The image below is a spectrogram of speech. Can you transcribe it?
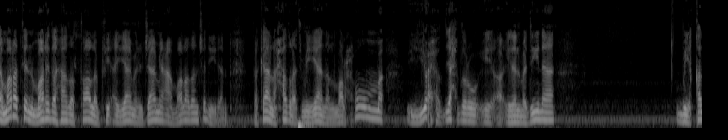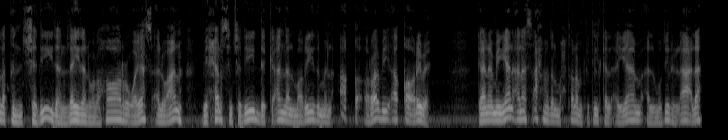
مرة مرض هذا الطالب في أيام الجامعة مرضا شديدا فكان حضرة ميان المرحوم يحضر إلى المدينة بقلق شديدا ليلا ونهار ويسأل عنه بحرص شديد كأن المريض من أقرب أقاربه. كان ميان أنس أحمد المحترم في تلك الأيام المدير الأعلى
